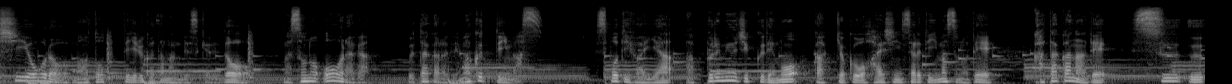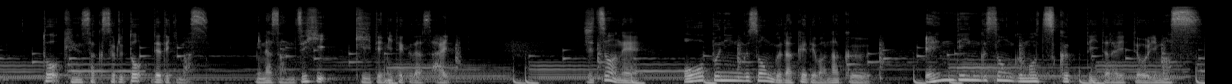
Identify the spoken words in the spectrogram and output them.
しいオーラをまとっている方なんですけれど、まあ、そのオーラが歌から出まくっています。Spotify や Apple Music でも楽曲を配信されていますのでカタカナで「スー」と検索すると出てきます。皆さんぜひ聴いてみてください。実はねオープニングソングだけではなくエンディングソングも作っていただいております。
